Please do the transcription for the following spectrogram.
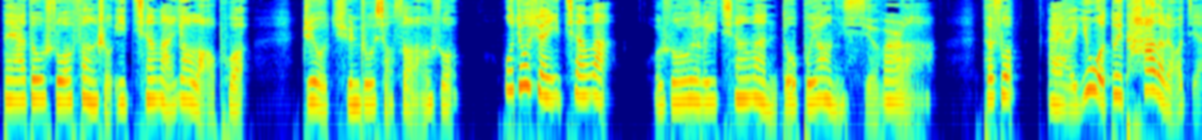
大家都说放手一千万要老婆。只有群主小色狼说：“我就选一千万。”我说：“为了一千万，你都不要你媳妇儿了。”他说：“哎呀，以我对他的了解，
